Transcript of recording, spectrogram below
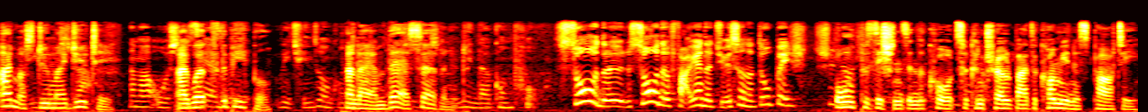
I must do my duty. I work for the people, and I am their servant. All positions in the courts are controlled by the Communist Party.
